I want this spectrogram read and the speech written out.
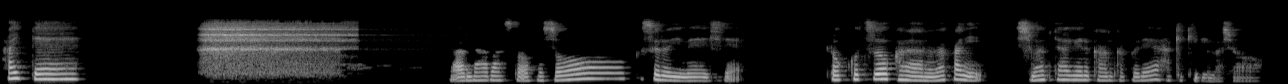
吐いて、アンダーバストを細くするイメージで、肋骨を体の中にしまってあげる感覚で吐き切りましょう。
